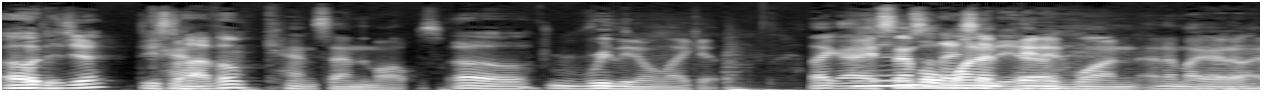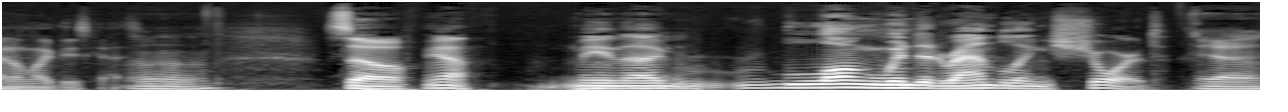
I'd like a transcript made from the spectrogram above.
Oh, did you? Do you still have them? can't stand the models. Oh, really don't like it. Like i Yeah, that's a assembled nice one and idea. painted one and i'm like I, don't, I don't like these guys. Uh, so yeah i mean uh, long-winded rambling short yeah.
